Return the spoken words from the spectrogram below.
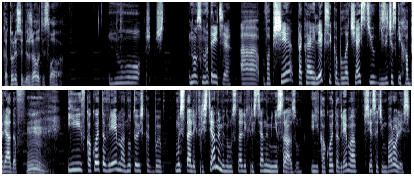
который содержал эти слова. Ну, ш- ну, смотрите, а, вообще такая лексика была частью языческих обрядов. М. И в какое-то время, ну, то есть, как бы, мы стали христианами, но мы стали христианами не сразу. И какое-то время все с этим боролись.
